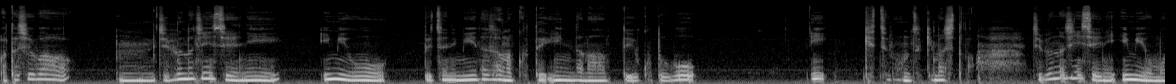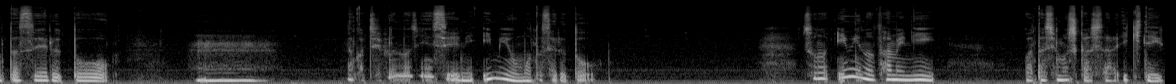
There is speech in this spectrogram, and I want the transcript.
私は、うん、自分の人生に意味を別に見いださなくていいんだなっていうことをに結論づきました自分の人生に意味を持たせるとうーんなんか自分の人生に意味を持たせるとその意味のために私もしかしたら生きて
